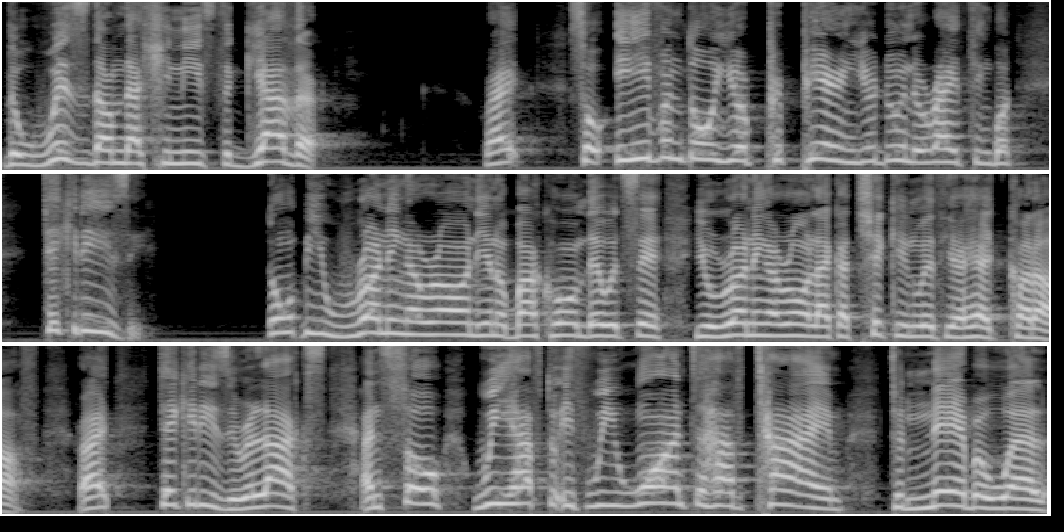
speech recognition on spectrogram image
the wisdom that she needs to gather right? So even though you're preparing, you're doing the right thing, but take it easy. Don't be running around, you know, back home they would say you're running around like a chicken with your head cut off, right? Take it easy, relax. And so we have to, if we want to have time to neighbor well,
